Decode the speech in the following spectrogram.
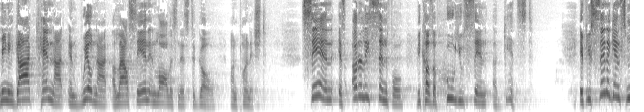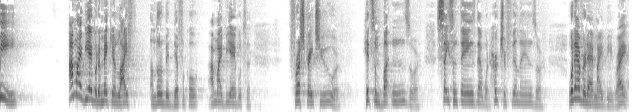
Meaning God cannot and will not allow sin and lawlessness to go unpunished. Sin is utterly sinful because of who you sin against. If you sin against me, I might be able to make your life a little bit difficult. I might be able to frustrate you or hit some buttons or say some things that would hurt your feelings or whatever that might be, right?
